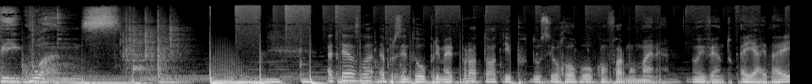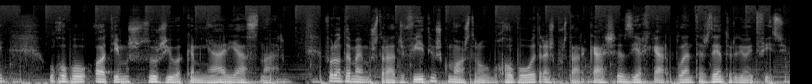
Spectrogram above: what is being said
Big Ones. A Tesla apresentou o primeiro protótipo do seu robô com forma humana. No evento AI Day, o robô Optimus surgiu a caminhar e a acenar. Foram também mostrados vídeos que mostram o robô a transportar caixas e a regar plantas dentro de um edifício.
